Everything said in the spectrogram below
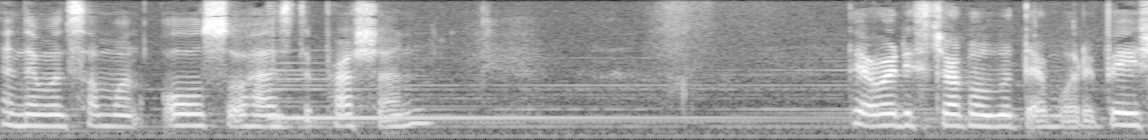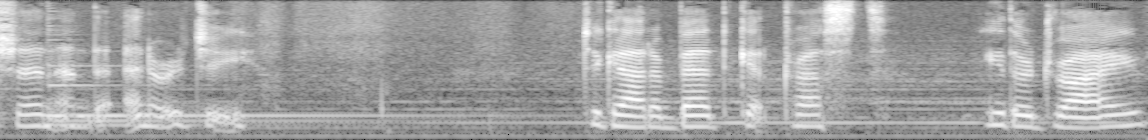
And then when someone also has depression, they already struggle with their motivation and the energy to get out of bed, get dressed, either drive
